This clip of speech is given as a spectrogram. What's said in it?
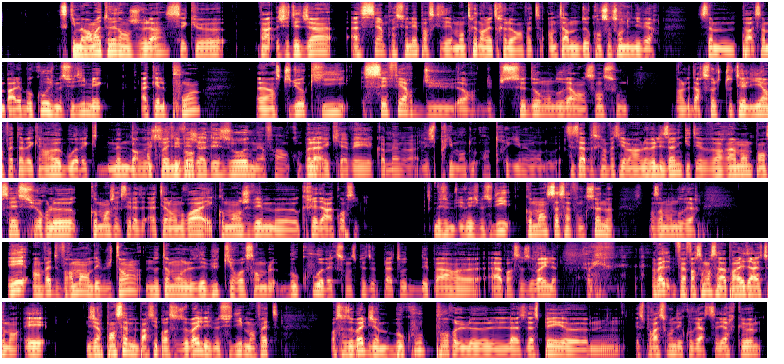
ce qui m'a vraiment étonné dans ce jeu-là, c'est que, enfin, j'étais déjà assez impressionné par ce qu'ils avaient montré dans les trailers en fait, en termes de construction d'univers. Ça me, par- ça me parlait beaucoup. et Je me suis dit, mais à quel point euh, un studio qui sait faire du, alors, du pseudo monde ouvert dans le sens où dans les Dark Souls tout est lié en fait avec un hub ou avec même dans Oui, entre les niveaux. déjà des zones, mais enfin, on comprenait Voilà. qu'il y avait quand même un esprit monde, entre guillemets monde ouvert. C'est ça, parce qu'en fait, il y avait un level design qui était vraiment pensé sur le comment j'accède à à tel endroit et comment je vais me créer des raccourcis. Mais je, mais je me suis dit, comment ça, ça fonctionne dans un monde ouvert? Et en fait, vraiment en débutant, notamment le début qui ressemble beaucoup avec son espèce de plateau de départ euh, à Breath of the Wild, Ah oui. en fait, forcément, ça m'a parlé directement. Et j'ai repensé à mes parties de Breath of the Wild et je me suis dit, mais en fait, Breath of the Wild, j'aime beaucoup pour l'aspect euh, exploration et découverte. C'est-à-dire que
